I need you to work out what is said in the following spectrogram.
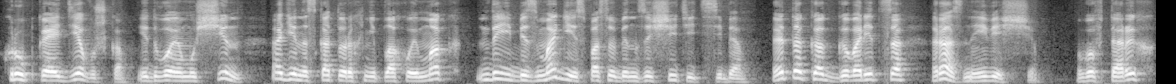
хрупкая девушка и двое мужчин, один из которых неплохой маг, да и без магии способен защитить себя – это, как говорится, разные вещи. Во-вторых,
